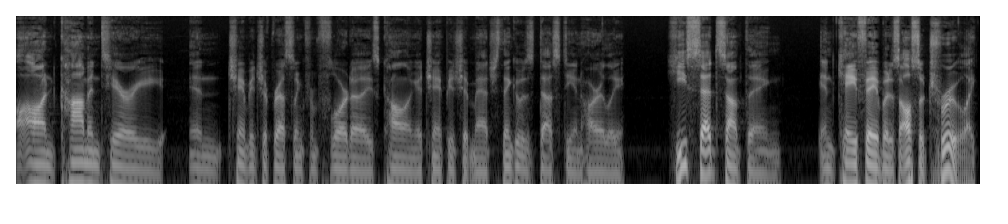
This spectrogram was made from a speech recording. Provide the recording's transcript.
on commentary in Championship Wrestling from Florida, he's calling a championship match. I think it was Dusty and Harley. He said something in kayfabe, but it's also true. Like,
